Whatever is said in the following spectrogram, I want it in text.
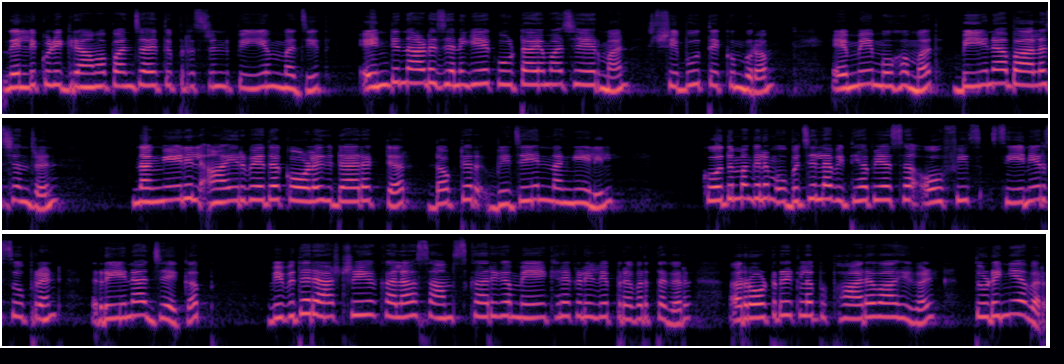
Nellikuzhi grama panchayat president P M Majeed എന്റെ നാട് ജനകീയ കൂട്ടായ്മ chairman Shibu Thekkumpuram M A Muhammad Beena Balachandran Nangelil Ayurveda college director doctor Vijayan Nangelil Kothamangalam ഉപജില്ലാ വിദ്യാഭ്യാസ office senior superintendent Reena Jacob വിവിധ രാഷ്ട്രീയ കലാ സാംസ്കാരിക മേഖലകളിലെ പ്രവർത്തകർ റോട്ടറി ക്ലബ്ബ് ഭാരവാഹികൾ തുടങ്ങിയവർ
